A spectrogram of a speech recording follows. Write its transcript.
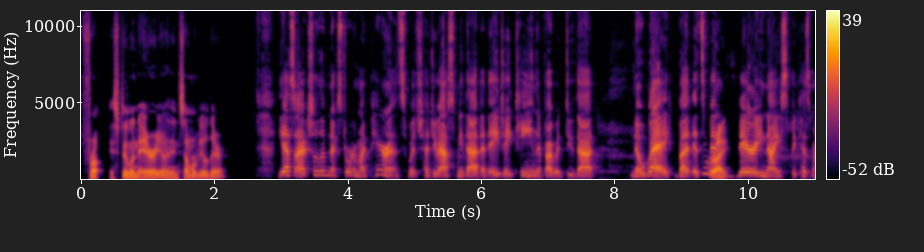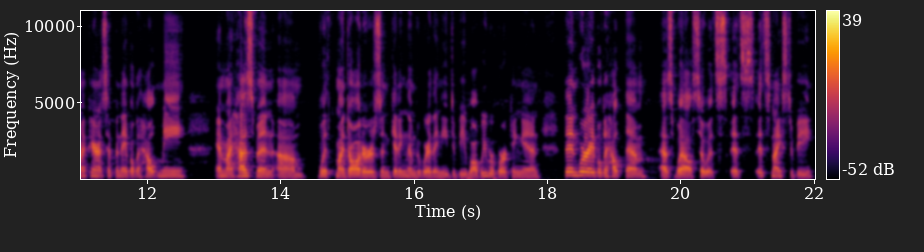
from is still in the area in Summerville there? yes, I actually live next door to my parents, which had you asked me that at age 18 if I would do that, no way. But it's been very nice because my parents have been able to help me and my husband um, with my daughters and getting them to where they need to be while we were working in. Then we're able to help them as well. So it's it's it's nice to be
